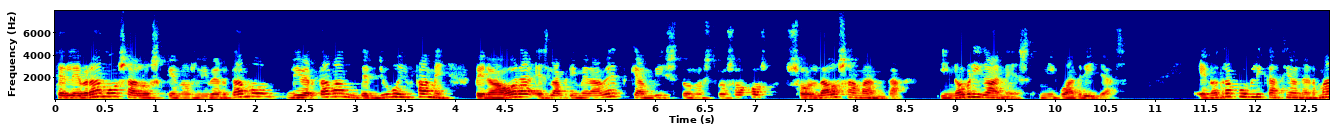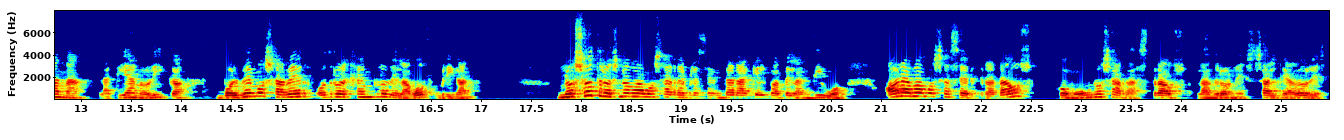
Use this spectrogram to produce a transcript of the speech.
celebramos a los que nos libertaban del yugo infame, pero ahora es la primera vez que han visto nuestros ojos soldados a manta, y no briganes ni cuadrillas. En otra publicación hermana, la tía Norica, volvemos a ver otro ejemplo de la voz brigán. Nosotros no vamos a representar aquel papel antiguo. Ahora vamos a ser tratados como unos arrastrados, ladrones, salteadores,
